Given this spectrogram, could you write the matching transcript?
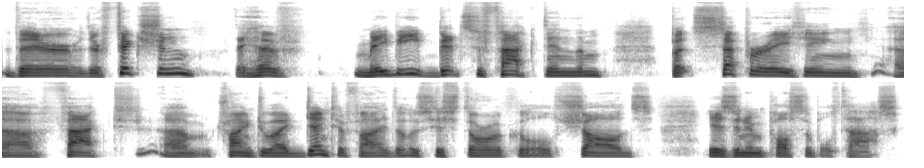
they're they're fiction. They have maybe bits of fact in them, but separating uh, fact, um, trying to identify those historical shards, is an impossible task.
